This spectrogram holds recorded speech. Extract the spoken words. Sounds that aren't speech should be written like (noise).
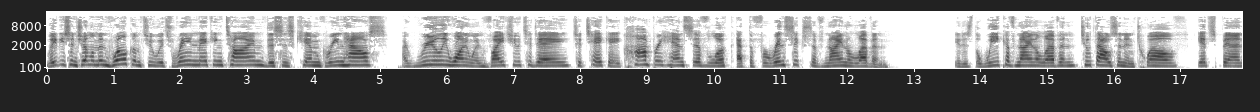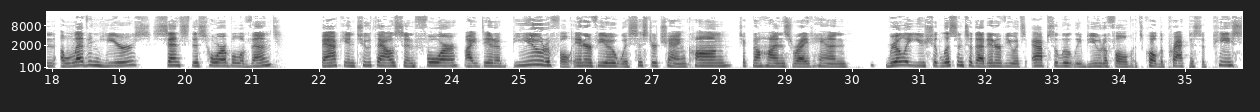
Ladies and gentlemen, welcome to It's Rainmaking Time. This is Kim Greenhouse. I really want to invite you today to take a comprehensive look at the forensics of 9 11. It is the week of 9 11, 2012. It's been 11 years since this horrible event. Back in 2004, I did a beautiful interview with Sister Chan Khong, Thich Nhat right hand. Really, you should listen to that interview. It's absolutely beautiful. It's called The Practice of Peace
